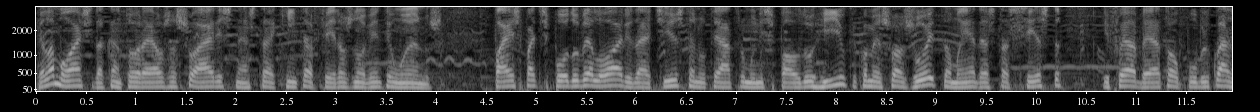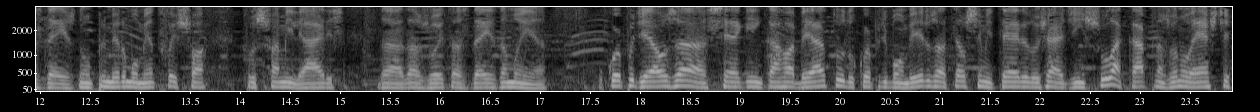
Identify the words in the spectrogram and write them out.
pela morte da cantora Elza Soares nesta quinta-feira, aos 91 anos. Paes participou do velório da artista no Teatro Municipal do Rio, que começou às 8 da manhã desta sexta e foi aberto ao público às 10. No primeiro momento foi só para os familiares da, das 8 às 10 da manhã. O corpo de Elza segue em carro aberto do Corpo de Bombeiros até o cemitério do Jardim Sulacap, na zona oeste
